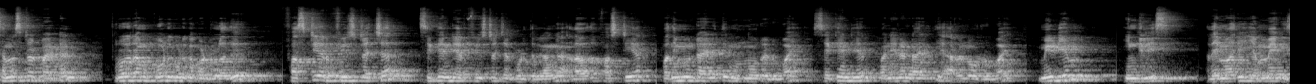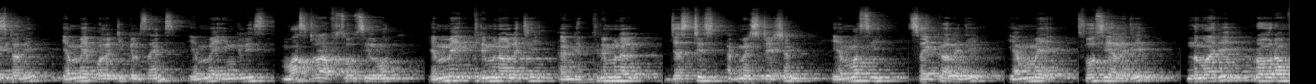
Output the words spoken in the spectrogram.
semester pattern program code கொடுக்கப்பட்டுள்ளது. First year fees structure second year fees structure கொடுத்துருக்காங்க. அதாவது ஃபர்ஸ்ட் இயர் பதிமூன்றாயிரத்தி முந்நூறு ரூபாய் செகண்ட் இயர் பன்னிரெண்டாயிரத்தி அறுநூறு ரூபாய். மீடியம் இங்கிலீஷ் அதே மாதிரி MA history MA political science MA English master of social work MA criminology and criminal justice administration MSc psychology MA sociology இந்த மாதிரி ப்ரோக்ராம்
